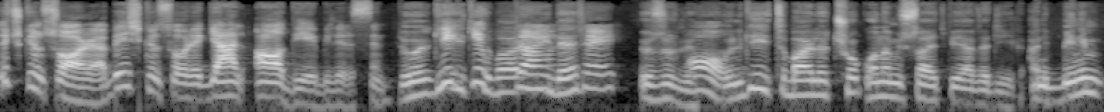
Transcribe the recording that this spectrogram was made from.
3 gün sonra, 5 gün sonra gel al diyebilirsin. Bölge yapacağın itibariyle şey özür dilerim. o. Bölge itibariyle çok ona müsait bir yerde değil. Hani benim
